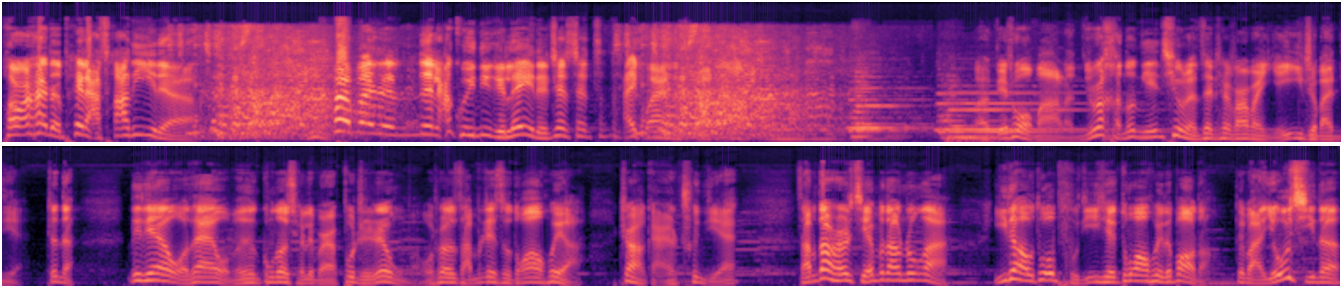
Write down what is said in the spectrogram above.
旁边还得配俩擦地的。你看把这那俩闺女给累的，这这太快了。啊，别说我妈了，你说很多年轻人在这方面也一知半解，真的。那天我在我们工作群里边布置任务嘛，我说咱们这次冬奥会啊，正好赶上春节，咱们到时候节目当中啊，一定要多普及一些冬奥会的报道，对吧？尤其呢，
